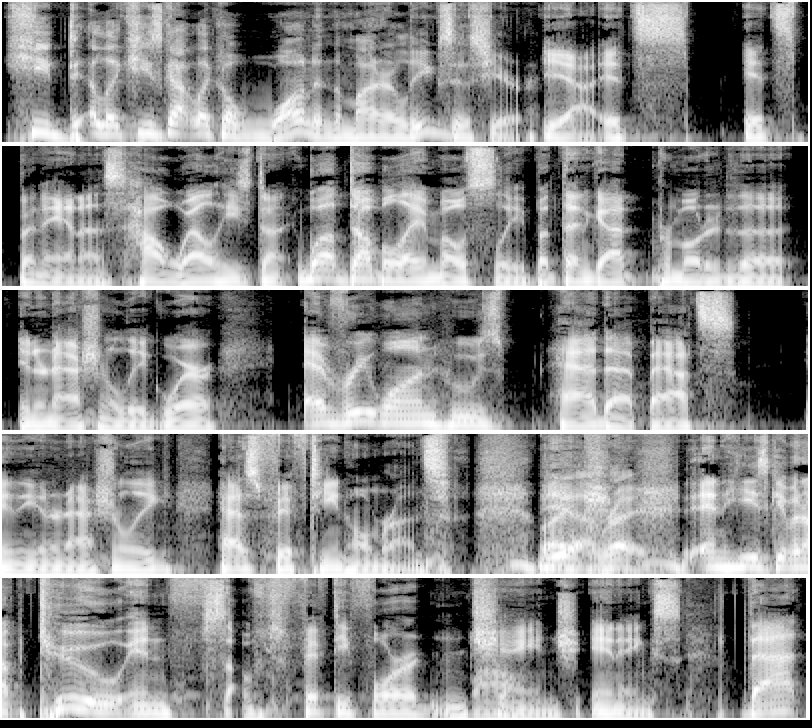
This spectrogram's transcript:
he like he's got like a one in the minor leagues this year. Yeah, it's it's bananas how well he's done. Well, double A mostly, but then got promoted to the International League where everyone who's had at bats in the International League has 15 home runs. Yeah, right. And he's given up two in 54 and change innings. That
